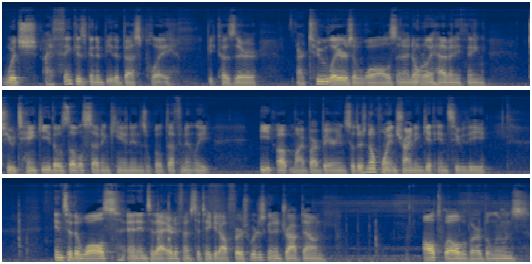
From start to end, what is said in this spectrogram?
which I think is going to be the best play because there are two layers of walls and I don't really have anything too tanky. Those level 7 cannons will definitely eat up my barbarian. So there's no point in trying to get into the into the walls and into that air defense to take it out first. We're just going to drop down all 12 of our balloons,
